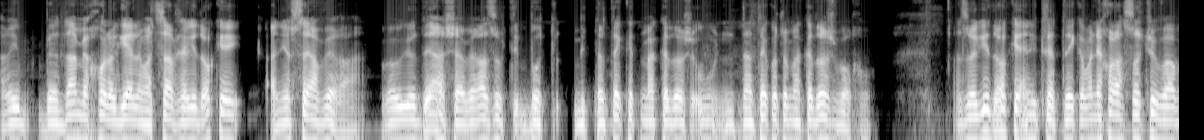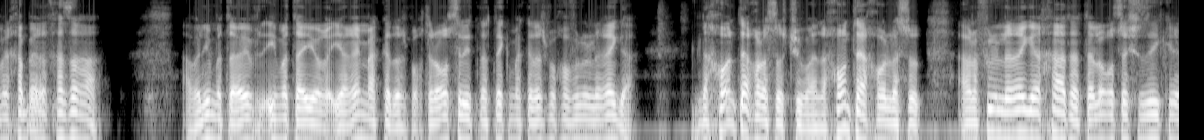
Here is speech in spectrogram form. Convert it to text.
הרי בן אדם יכול להגיע למצב שיגיד אוקיי, אני עושה עבירה, והוא יודע שהעבירה הזו מתנתקת מהקדוש, הוא מתנתק אותו מהקדוש ברוך הוא. אז הוא יגיד אוקיי אני אתנתק אבל אני יכול לעשות תשובה ולחבר חזרה. אבל אם אתה אוהב, אם אתה ירא מהקדוש ברוך הוא, אתה לא רוצה להתנתק מהקדוש ברוך הוא אפילו לרגע. נכון אתה יכול לעשות תשובה, נכון אתה יכול לעשות, אבל אפילו לרגע אחד אתה לא רוצה שזה יקרה.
